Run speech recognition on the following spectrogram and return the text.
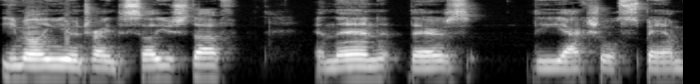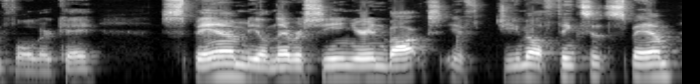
emailing you and trying to sell you stuff. And then there's the actual spam folder, okay? Spam you'll never see in your inbox if Gmail thinks it's spam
